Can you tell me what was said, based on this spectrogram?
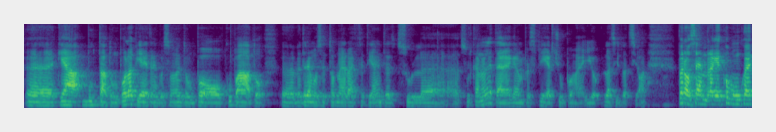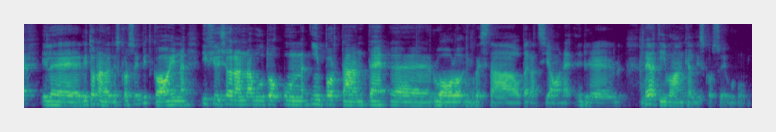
eh, che ha buttato un po' la pietra, in questo momento è un po' occupato, eh, vedremo se tornerà effettivamente sul, sul, canale Telegram per spiegarci un po' meglio la situazione. Però sembra che comunque, il, ritornando al discorso di Bitcoin, i future hanno avuto un importante eh, ruolo in questa operazione, eh, relativo anche al discorso dei volumi.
